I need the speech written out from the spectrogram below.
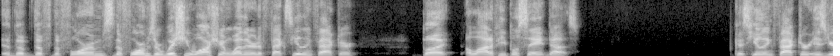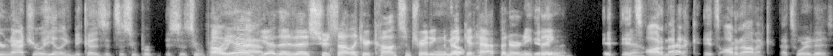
the, the the forums the forums are wishy-washy on whether it affects healing factor, but a lot of people say it does. Because healing factor is your natural healing because it's a super it's a superpower. Oh yeah, yeah, that, that's true. It's not like you're concentrating to make it happen or anything. It, it it's yeah. automatic. It's autonomic. That's what it is.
